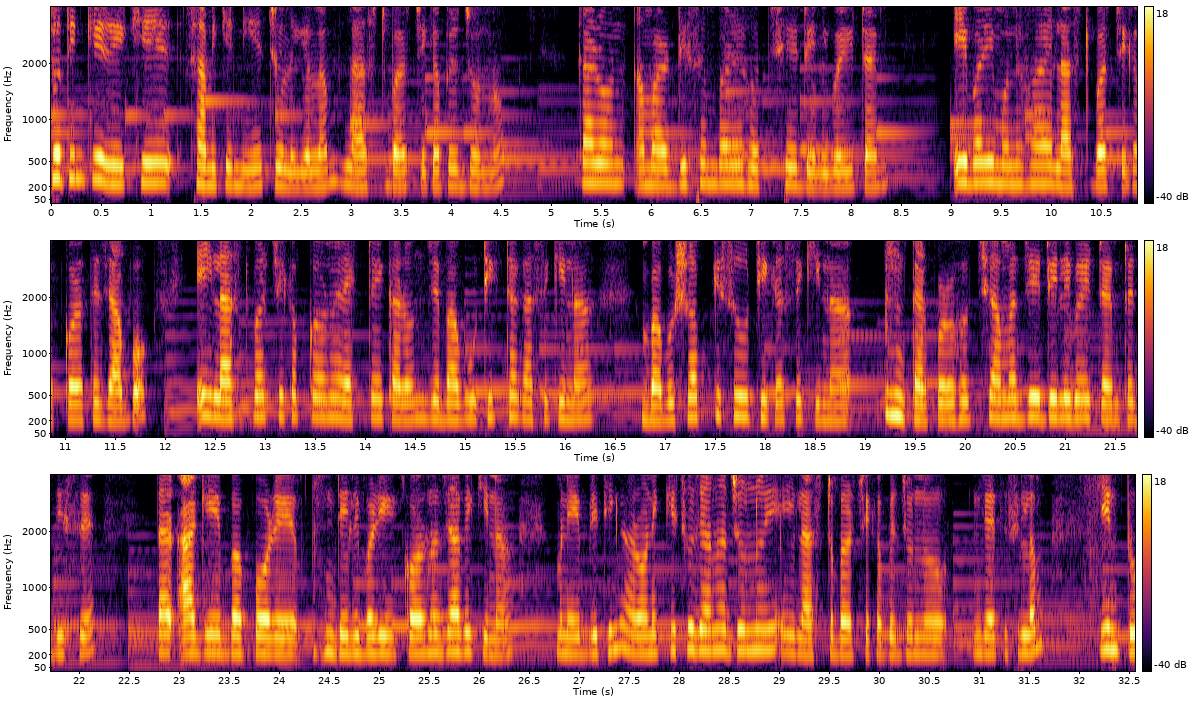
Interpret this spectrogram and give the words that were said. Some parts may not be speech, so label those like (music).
সতীনকে রেখে স্বামীকে নিয়ে চলে গেলাম লাস্ট বার চেক জন্য। কারণ আমার ডিসেম্বরে হচ্ছে ডেলিভারি টাইম এইবারই মনে হয় লাস্টবার চেক আপ করাতে যাব। এই লাস্টবার চেক আপ করানোর একটাই কারণ যে বাবু ঠিকঠাক আছে কি না বাবুর সব কিছু ঠিক আছে কি না (clears throat) তারপর হচ্ছে আমার যে ডেলিভারি টাইমটা দিছে, তার আগে বা পরে (clears throat) ডেলিভারি করানো যাবে কি না মানে এভরিথিং আর অনেক কিছু জানার জন্যই এই লাস্টবার চেক আপের জন্য যাইতেছিলাম। কিন্তু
